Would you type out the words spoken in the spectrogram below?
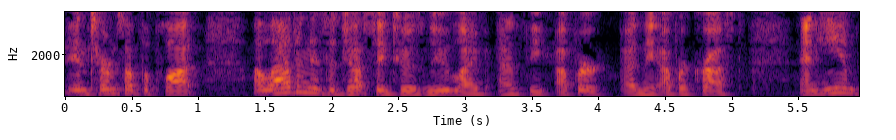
In terms of the plot, Aladdin is adjusting to his new life as the upper and the upper crust, and he and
